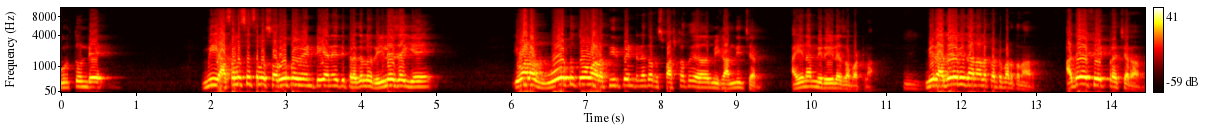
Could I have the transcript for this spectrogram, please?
గుర్తుండే మీ అసలు సిసలు స్వరూపం ఏంటి అనేది ప్రజలు రియలైజ్ అయ్యే ఇవాళ ఓటుతో వాళ్ళ తీర్పు ఏంటి అనేది ఒక స్పష్టత మీకు అందించారు. అయినా మీరు రియలైజ్ అవ్వట్ల. మీరు అదే విధానాలు కట్టుబడుతున్నారు. అదే ఫేక్ ప్రచారాలు.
